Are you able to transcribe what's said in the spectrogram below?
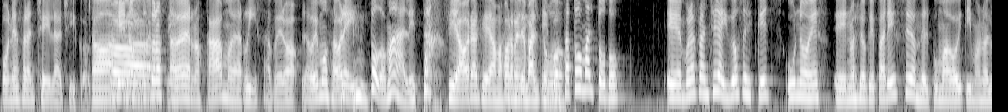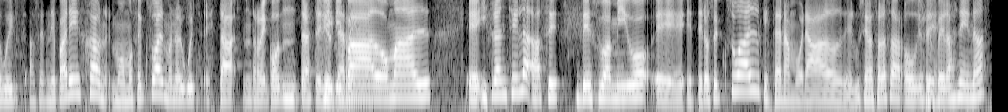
Pone a Franchella, chicos. Ah, que sí, nosotros, sí. a ver, nos cagamos de risa, pero lo vemos ahora y es todo mal. Está, Sí, ahora queda bastante Horrendo, mal tipo, todo. está todo mal todo. Eh, Pone a Franchella hay dos sketches. Uno es eh, No es lo que parece, donde el Puma Goiti y Manuel Wills hacen de pareja, homosexual. Manuel Wills está recontra Sí, estereotipado, mal. Eh, y Franchella hace de su amigo eh, heterosexual, que está enamorado de Luciana Salazar, obvio, Sí. siempre las nenas.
